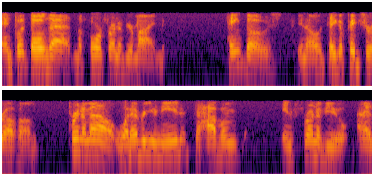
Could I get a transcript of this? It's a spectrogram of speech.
and put those at the forefront of your mind. Paint those, you know, take a picture of them, print them out, whatever you need to have them in front of you as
